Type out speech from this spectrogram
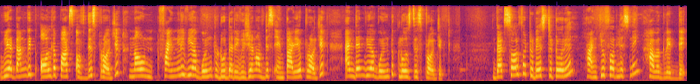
we are done with all the parts of this project. Now finally we are going to do the revision of this entire project and then we are going to close this project. That's all for today's tutorial. Thank you for listening. Have a great day.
